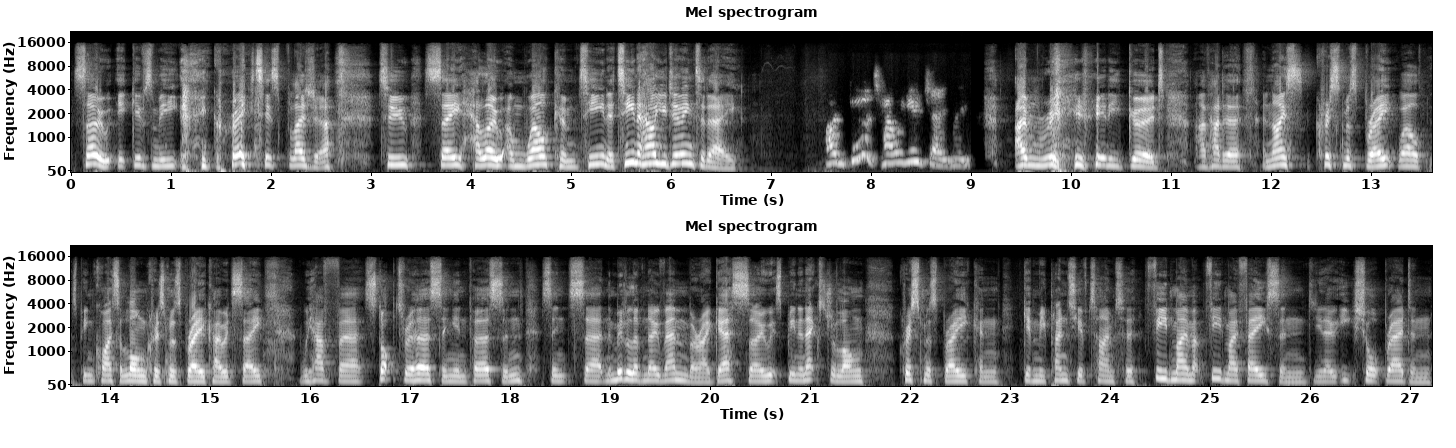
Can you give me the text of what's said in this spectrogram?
So it gives me greatest pleasure to say hello and welcome Tina. Tina, how are you doing today? I'm good. How are you, Jamie? I'm really, really good. I've had a, a, nice Christmas break. Well, it's been quite a long Christmas break, I would say. We have uh, stopped rehearsing in person since uh, the middle of November, I guess. So it's been an extra long Christmas break and given me plenty of time to feed my feed my face and you know eat shortbread and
